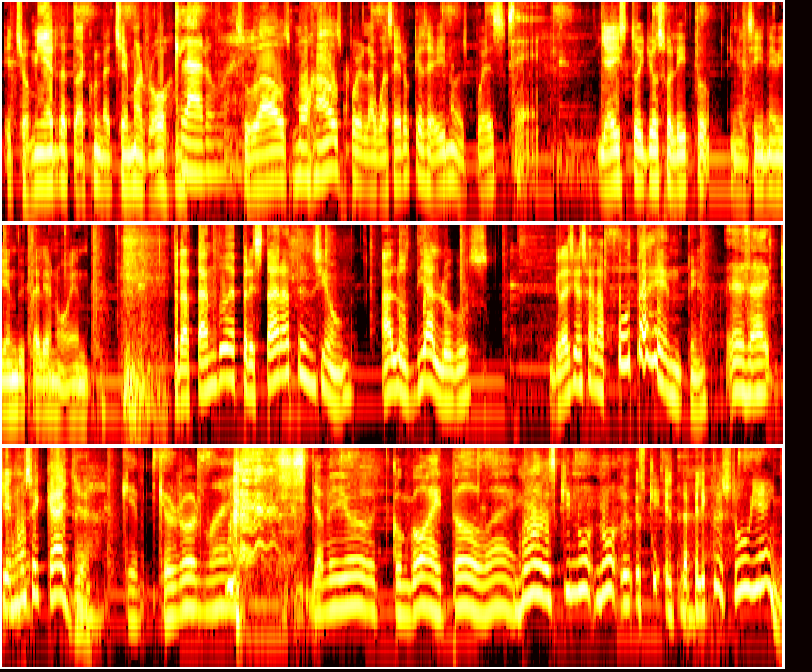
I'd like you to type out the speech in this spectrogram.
hecho mierda, toda con la chema roja. Claro, mae. Sudados, mojados por el aguacero que se vino después. Sí. Y ahí estoy yo solito en el cine viendo Italia 90. tratando de prestar atención a los diálogos gracias a la puta gente Exacto. que no se calla. Qué, qué horror, mae. ya me dio congoja y todo, mae. No, es que no, no, es que la película estuvo bien.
